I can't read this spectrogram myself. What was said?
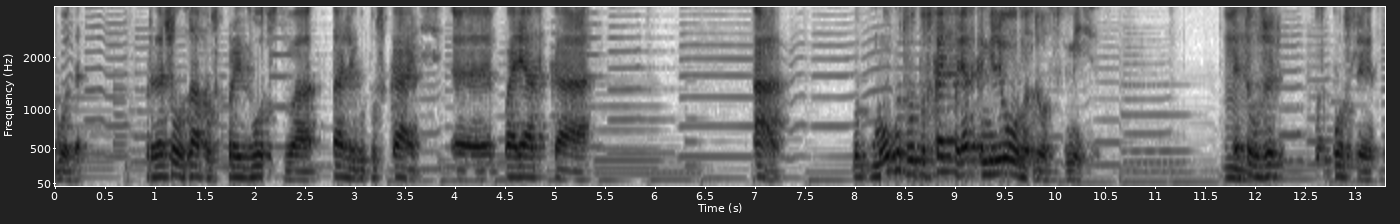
года произошел запуск производства, стали выпускать э, порядка... А, могут выпускать порядка миллиона доз в месяц. М. Это уже после этого.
